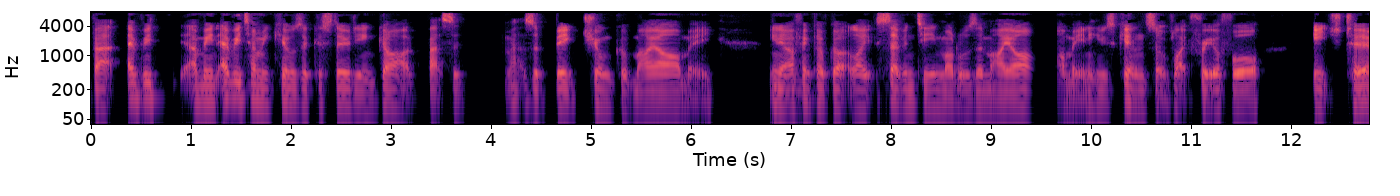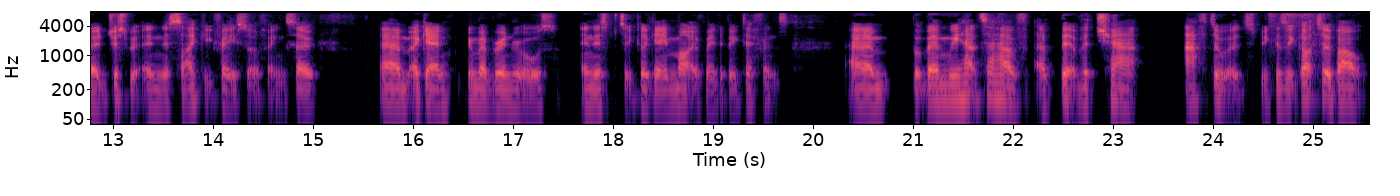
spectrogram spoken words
that every, I mean, every time he kills a custodian guard, that's a that's a big chunk of my army. You know, mm. I think I've got like 17 models in my army, and he was killing sort of like three or four each turn just in the psychic phase sort of thing. So um, again, remembering rules in this particular game might have made a big difference. Um, but then we had to have a bit of a chat afterwards because it got to about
